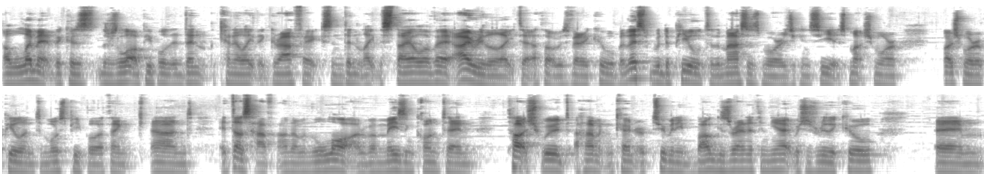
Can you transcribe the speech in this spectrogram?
a limit because there's a lot of people that didn't kind of like the graphics and didn't like the style of it. I really liked it. I thought it was very cool. But this would appeal to the masses more, as you can see. It's much more much more appealing to most people, I think. And it does have a lot of amazing content. Touchwood, I haven't encountered too many bugs or anything yet, which is really cool. Um,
